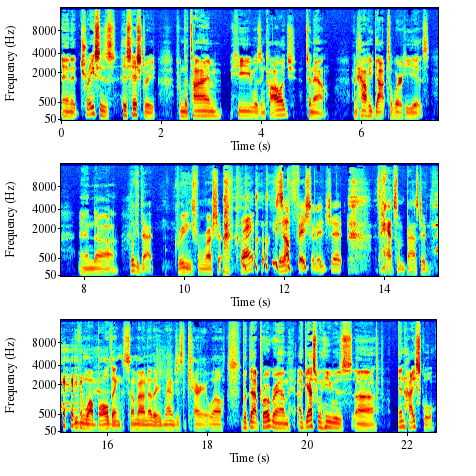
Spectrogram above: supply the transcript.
and it traces his history from the time he was in college to now, and how he got to where he is, and uh, Look at that. Greetings from Russia. right. he's See? out fishing and shit. Handsome bastard. Even while balding, somehow or another, he manages to carry it well. But that program, I guess, when he was uh, in high school,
